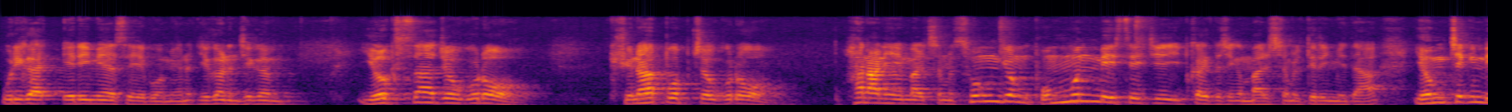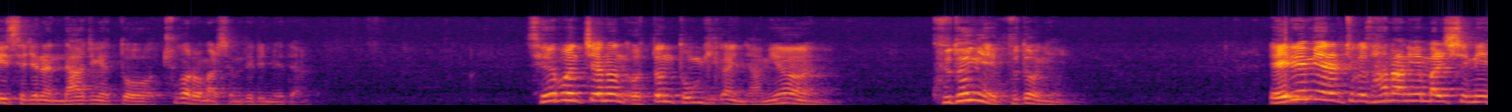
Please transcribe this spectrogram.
우리가 에레미야서에 보면 이거는 지금 역사적으로 균화법적으로 하나님의 말씀을 성경 본문 메시지에 입각해서 지금 말씀을 드립니다. 영적인 메시지는 나중에 또 추가로 말씀드립니다. 세 번째는 어떤 동기가 있냐면 구덩이에요, 구덩이. 에레미야를 통해서 하나님의 말씀이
